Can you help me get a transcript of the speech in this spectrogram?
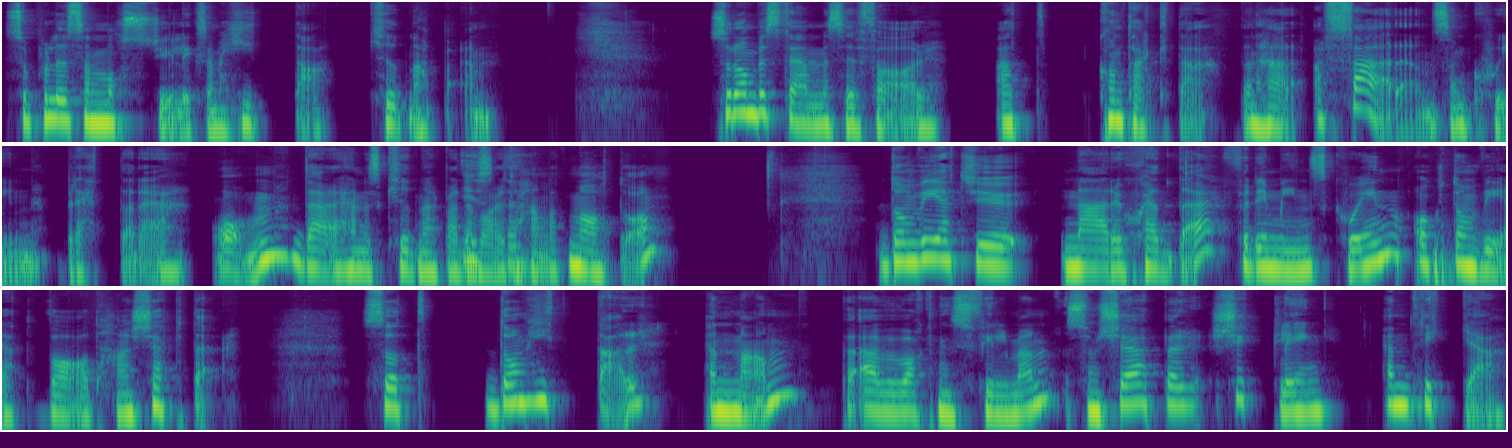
Så polisen måste ju liksom hitta kidnapparen. Så de bestämmer sig för att kontakta den här affären som Quinn berättade om, där hennes kidnappare hade varit och handlat mat då. De vet ju när det skedde, för det minns Quinn, och de vet vad han köpte. Så att de hittar en man på övervakningsfilmen som köper kyckling, en dricka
